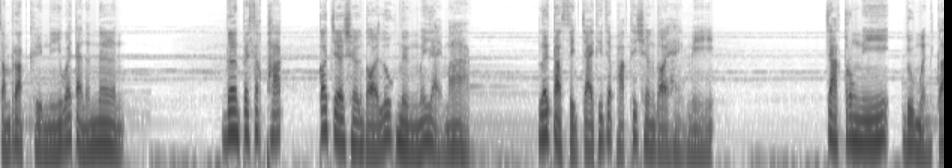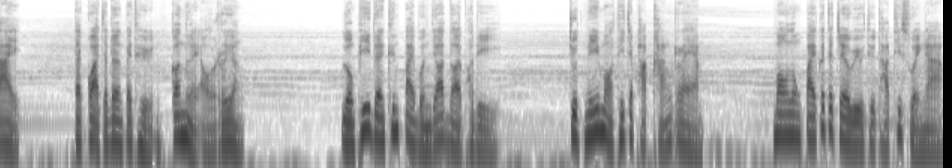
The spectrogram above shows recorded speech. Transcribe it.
สำหรับคืนนี้ไว้แต่เนิ่นๆ เดินไปสักพักก็เจอเชิงดอยลูกหนึ่งไม่ใหญ่มาก เลยตัดสินใจที่จะพักที่เชิงดอยแห่งนี้ จากตรงนี้ดูเหมือนใกล้ แต่กว่าจะเดินไปถึงก็เหนื่อยเอาเรื่อง หลวงพี่เดินขึ้นไปบนยอดดอยพอดี จุดนี้เหมาะที่จะพักค้างแรม มองลงไปก็จะเจอวิวทิวทัศน์ที่สวยงาม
